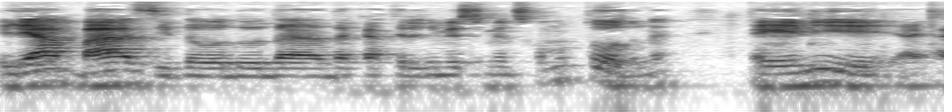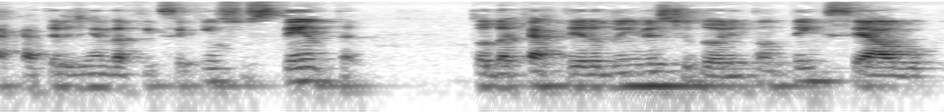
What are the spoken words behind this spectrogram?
ele é a base do, do, da, da, carteira de investimentos como um todo, né? É ele, a, a carteira de renda fixa é quem sustenta toda a carteira do investidor. Então, tem que ser algo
